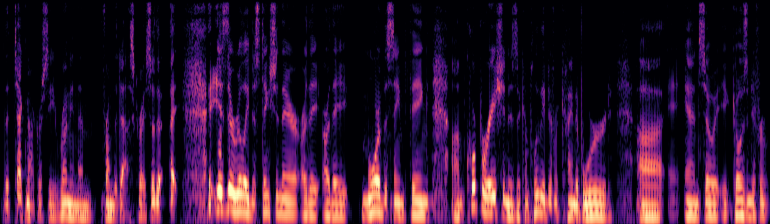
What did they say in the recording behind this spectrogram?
the technocracy running them from the desk, right? So, the, I, is there really a distinction there? Are they are they more of the same thing? Um, corporation is a completely different kind of word, uh, and so it goes in different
